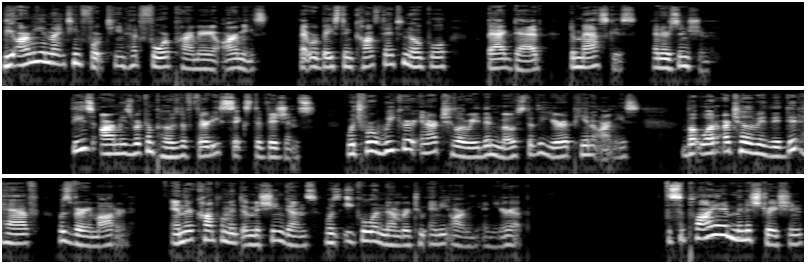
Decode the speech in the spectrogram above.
The army in 1914 had four primary armies, that were based in Constantinople, Baghdad, Damascus, and Erzincan. These armies were composed of 36 divisions, which were weaker in artillery than most of the European armies, but what artillery they did have was very modern, and their complement of machine guns was equal in number to any army in Europe. The supply and administration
